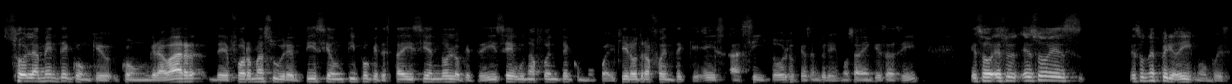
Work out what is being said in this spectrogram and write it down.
solamente con, que, con grabar de forma subrepticia un tipo que te está diciendo lo que te dice una fuente como cualquier otra fuente que es así, todos los que hacen periodismo saben que es así, eso, eso, eso, es, eso no es periodismo, pues.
